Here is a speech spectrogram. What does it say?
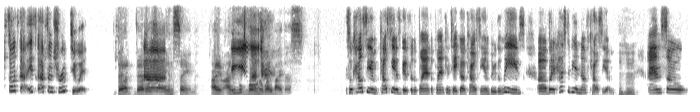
So it's got it's got some truth to it. That that is uh, insane. I, I'm yeah. blown away by this. So calcium calcium is good for the plant. The plant can take up calcium through the leaves, uh, but it has to be enough calcium. Mm-hmm. And so,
